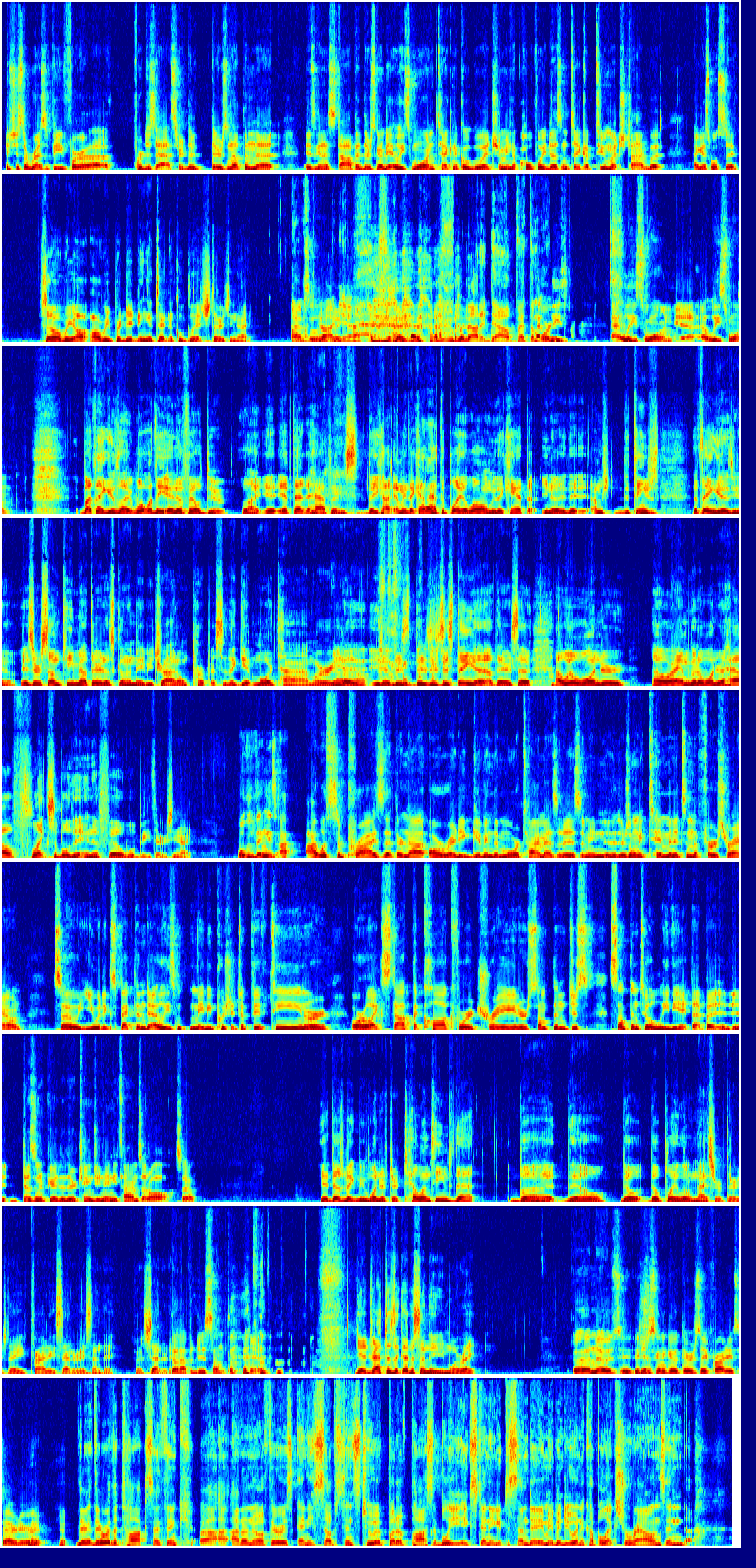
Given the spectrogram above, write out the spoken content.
it's just a recipe for uh for disaster. There, there's nothing that is going to stop it. There's going to be at least one technical glitch. I mean, hopefully it doesn't take up too much time, but I guess we'll see. So are we are, are we predicting a technical glitch Thursday night? Oh Absolutely. my god, yeah, without a doubt. Bet the At mortgage. least, at least one, yeah, at least one. My thing is like, what would the NFL do? Like, if that happens, they I mean, they kind of have to play along. They can't, you know, they, I'm the teams. The thing is, you know, is there some team out there that's going to maybe try it on purpose so they get more time, or you know, uh. you know, there's there's, there's this thing out there. So I will wonder, or I am going to wonder how flexible the NFL will be Thursday night. Well, the thing is, I, I was surprised that they're not already giving them more time as it is. I mean, there's only 10 minutes in the first round. So you would expect them to at least maybe push it to 15 or or like stop the clock for a trade or something, just something to alleviate that. But it, it doesn't appear that they're changing any times at all. So Yeah, it does make me wonder if they're telling teams that, but mm. they'll they'll they'll play a little nicer Thursday, Friday, Saturday, Sunday, or Saturday. they'll have to do something. Yeah. Yeah, draft doesn't go to Sunday anymore, right? uh, no, it's, it's just going to go Thursday, Friday, Saturday, right? Yeah. There, there were the talks. I think uh, I I don't know if there was any substance to it, but of possibly extending it to Sunday, maybe doing a couple extra rounds. And uh,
